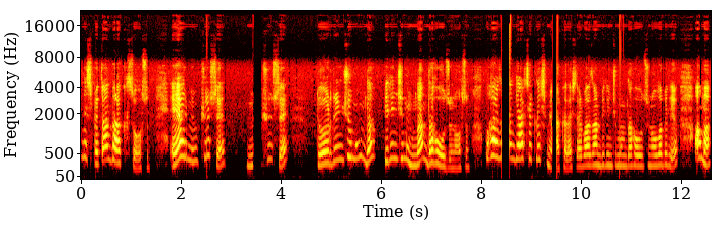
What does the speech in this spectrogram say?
nispeten daha kısa olsun. Eğer mümkünse mümkünse dördüncü mum da birinci mumdan daha uzun olsun. Bu her zaman gerçekleşmiyor arkadaşlar. Bazen birinci mum daha uzun olabiliyor. Ama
